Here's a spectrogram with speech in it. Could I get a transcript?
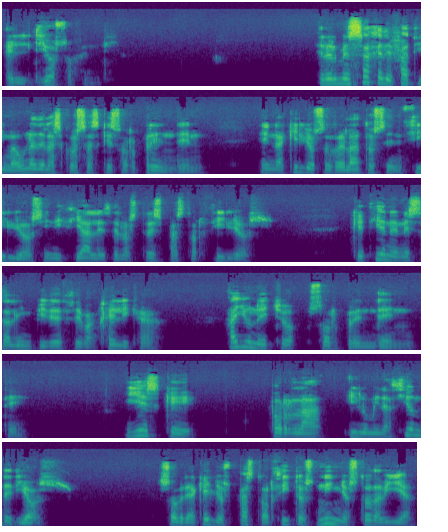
el Dios ofendido. En el mensaje de Fátima, una de las cosas que sorprenden en aquellos relatos sencillos iniciales de los tres pastorcillos, que tienen esa limpidez evangélica, hay un hecho sorprendente, y es que, por la iluminación de Dios, sobre aquellos pastorcitos niños todavía,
